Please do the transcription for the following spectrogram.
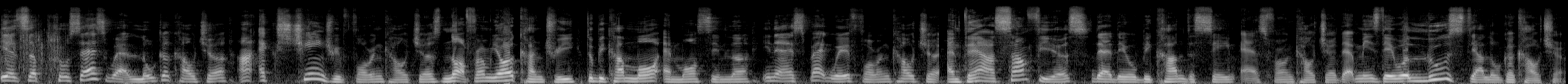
It's a process where local culture are exchanged with foreign cultures, not from your country, to become more and more similar in an aspect with foreign culture. And there are some fears that they will become the same as foreign culture. That means they will lose their local culture.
